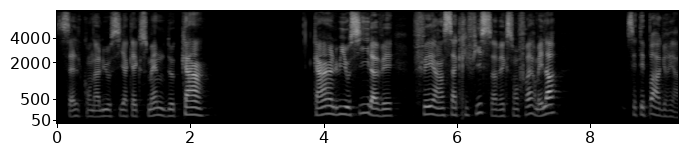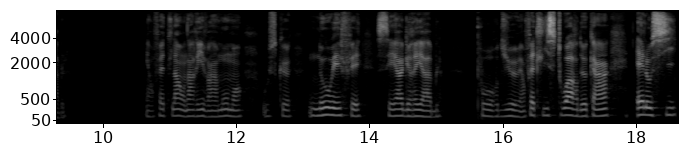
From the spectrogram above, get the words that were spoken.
Celle qu'on a lue aussi il y a quelques semaines de Cain. Cain, lui aussi, il avait fait un sacrifice avec son frère, mais là, c'était pas agréable. Et en fait, là, on arrive à un moment où ce que Noé fait, c'est agréable pour Dieu. Et en fait, l'histoire de Cain, elle aussi,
